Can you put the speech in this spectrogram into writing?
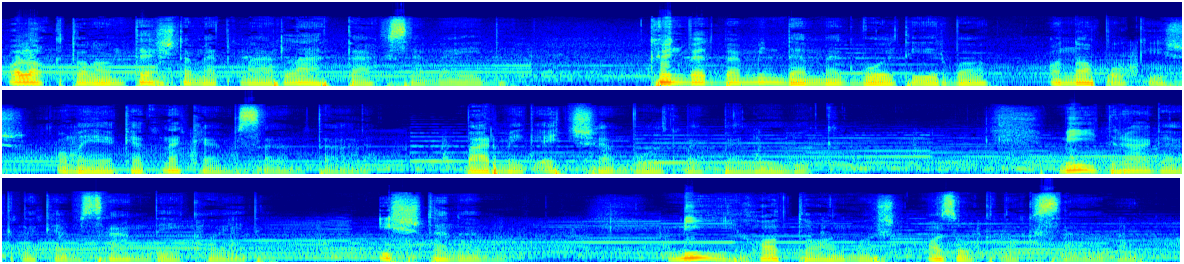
Alaktalan testemet már látták szemeid. Könyvedben minden meg volt írva, a napok is, amelyeket nekem szántál, bár még egy sem volt meg belőlük. Mi drágák nekem szándékaid, Istenem, mi hatalmas azoknak száma.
